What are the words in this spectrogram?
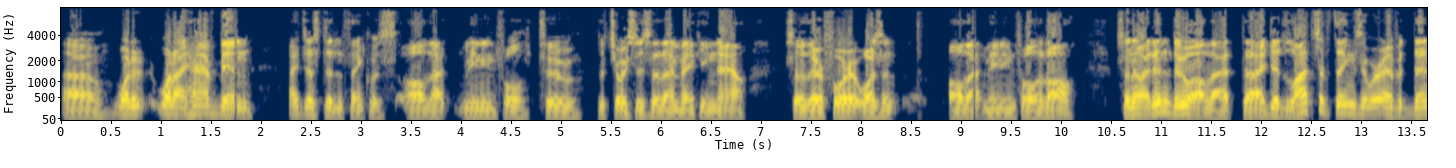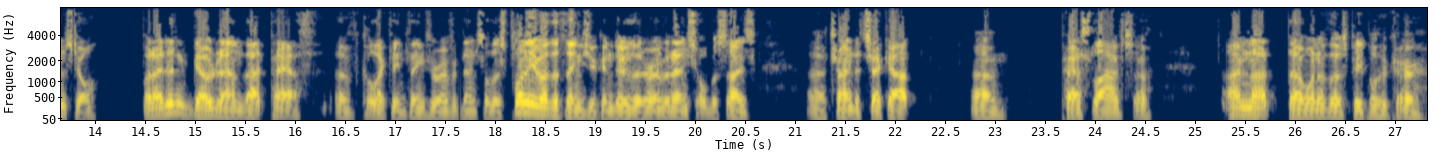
Uh, what it, what I have been, I just didn't think was all that meaningful to the choices that I'm making now. So therefore, it wasn't all that meaningful at all. So no, I didn't do all that. Uh, I did lots of things that were evidential, but I didn't go down that path of collecting things that are evidential. There's plenty of other things you can do that are evidential besides uh, trying to check out um, past lives. So I'm not uh, one of those people who care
